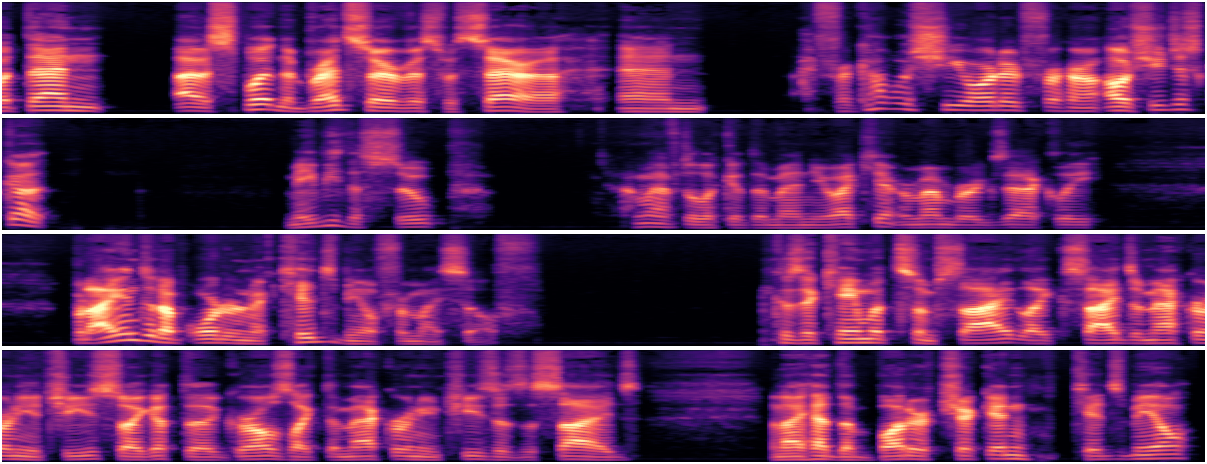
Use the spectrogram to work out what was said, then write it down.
But then I was splitting the bread service with Sarah, and I forgot what she ordered for her. Oh, she just got maybe the soup. I'm gonna have to look at the menu. I can't remember exactly, but I ended up ordering a kids meal for myself because it came with some side like sides of macaroni and cheese. So I got the girls like the macaroni and cheese as the sides, and I had the butter chicken kids meal,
